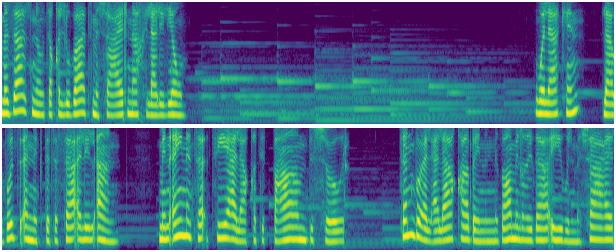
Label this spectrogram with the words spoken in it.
مزاجنا وتقلبات مشاعرنا خلال اليوم. ولكن لابد أنك تتساءل الآن من أين تأتي علاقة الطعام بالشعور؟ تنبع العلاقة بين النظام الغذائي والمشاعر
